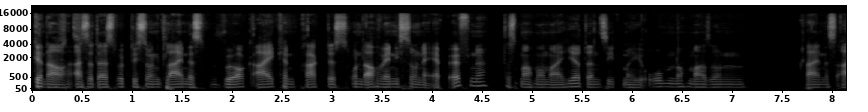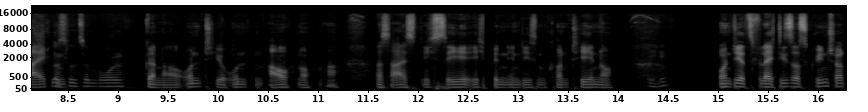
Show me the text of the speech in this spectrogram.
Genau, also da ist wirklich so ein kleines Work-Icon praktisch. Und auch wenn ich so eine App öffne, das machen wir mal hier, dann sieht man hier oben nochmal so ein kleines Icon. Schlüsselsymbol. Genau, und hier unten auch nochmal. Das heißt, ich sehe, ich bin in diesem Container. Mhm. Und jetzt vielleicht dieser Screenshot,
